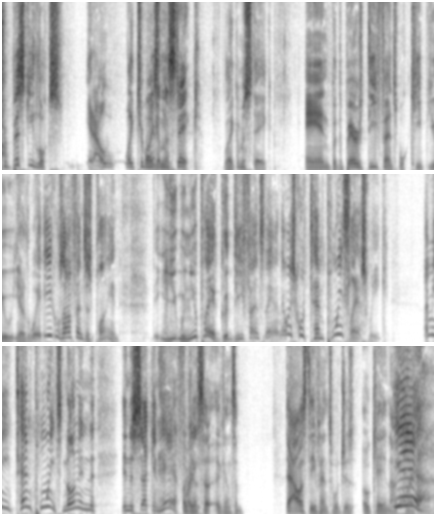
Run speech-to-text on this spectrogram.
Trubisky looks, you know, like Trubisky, like a mistake. like a mistake. And but the Bears defense will keep you, you know, the way the Eagles offense is playing. You, when you play a good defense, they, they only scored 10 points last week. I mean, 10 points, none in the in the second half, right? against a, against a Dallas defense, which is okay, not great. Yeah,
